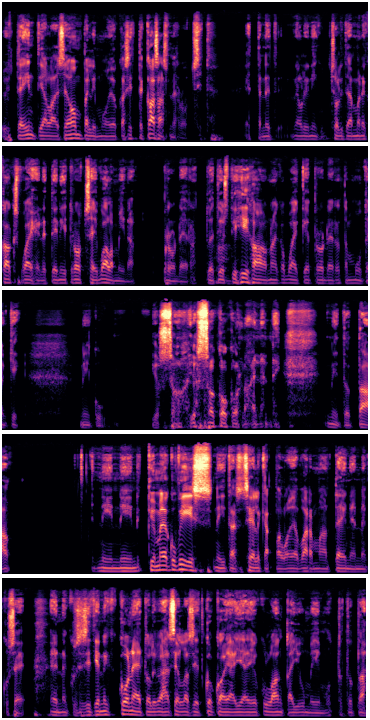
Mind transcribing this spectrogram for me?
yhteen intialaiseen ompelimoon, joka sitten kasas ne rotsit että ne, ne oli niin kuin, se oli tämmöinen kaksi vaiheen, että ei niitä rotseja valmiina proderattu. Ja tietysti hiha on aika vaikea proderata muutenkin, niin kuin, jos, se on, jos se on kokonainen, niin, niin tota, niin, niin kyllä mä joku viisi niitä selkäpaloja varmaan tein ennen kuin se, ennen kuin se sitten, ne koneet oli vähän sellaisia, että koko ajan jäi joku lanka jumiin, mutta tota,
